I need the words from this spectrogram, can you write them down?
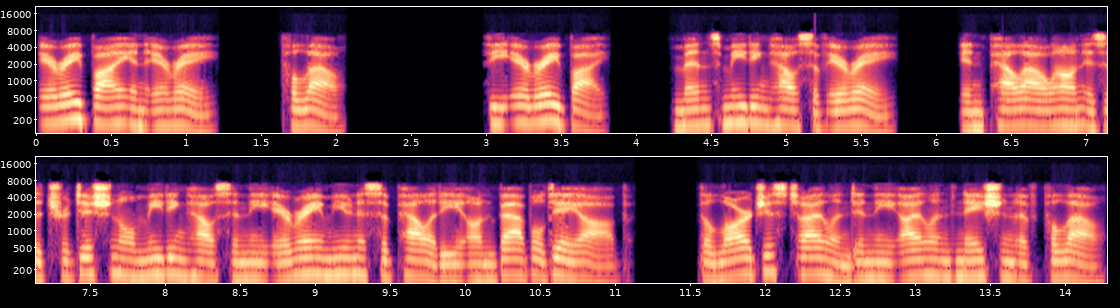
Airai in Airai, Palau. The Airai men's meeting house of Airai, in Palauan is a traditional meeting house in the Airai municipality on Babeldaob, the largest island in the island nation of Palau.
